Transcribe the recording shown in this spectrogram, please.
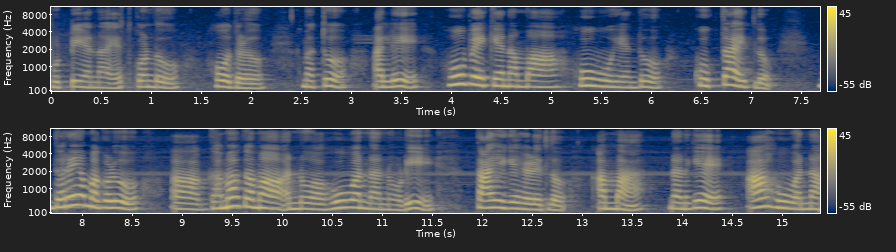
ಬುಟ್ಟಿಯನ್ನು ಎತ್ಕೊಂಡು ಹೋದಳು. ಮತ್ತು ಅಲ್ಲಿ, ಹೂ ಬೇಕೆ ನಮ್ಮ ಹೂವು? ಎಂದು ಕೂಗ್ತಾ ಇದ್ಲು. ದೊರೆಯ ಮಗಳು ಘಮ ಘಮ ಅನ್ನುವ ಹೂವನ್ನು ನೋಡಿ ತಾಯಿಗೆ ಹೇಳಿದ್ಲು, ಅಮ್ಮ, ನನಗೆ ಆ ಹೂವನ್ನು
